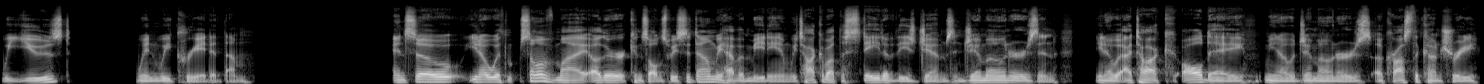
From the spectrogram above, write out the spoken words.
we used when we created them. And so, you know, with some of my other consultants, we sit down, we have a meeting, and we talk about the state of these gyms and gym owners. And, you know, I talk all day, you know, with gym owners across the country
